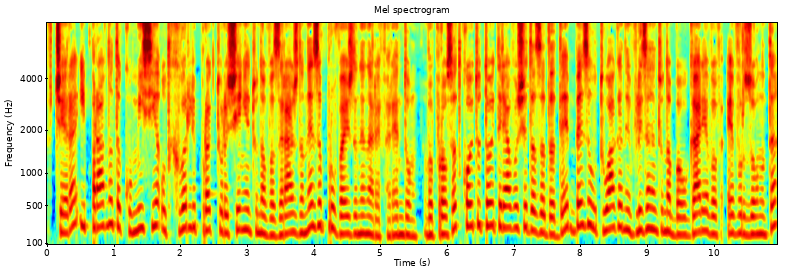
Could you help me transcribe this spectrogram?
Вчера и правната комисия отхвърли проекто решението на Възраждане за провеждане на референдум. Въпросът, който той трябваше да зададе бе за отлагане влизането на България в еврозоната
